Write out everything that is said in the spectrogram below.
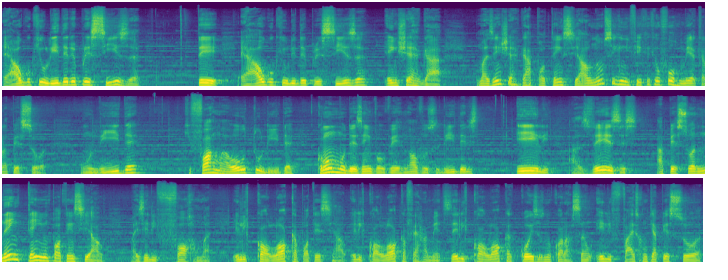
é algo que o líder precisa ter, é algo que o líder precisa enxergar. Mas enxergar potencial não significa que eu formei aquela pessoa. Um líder que forma outro líder, como desenvolver novos líderes, ele, às vezes, a pessoa nem tem um potencial, mas ele forma, ele coloca potencial, ele coloca ferramentas, ele coloca coisas no coração, ele faz com que a pessoa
